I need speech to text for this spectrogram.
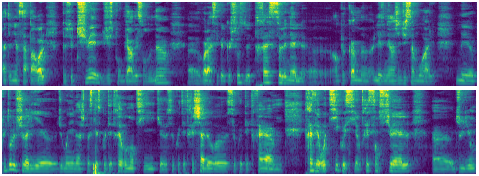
à tenir sa parole peut se tuer juste pour garder son honneur. Euh, voilà, c'est quelque chose de très solennel, euh, un peu comme euh, les énergies du samouraï, mais plutôt le chevalier du Moyen Âge, parce qu'il y a ce côté très romantique, ce côté très chaleureux, ce côté très, très érotique aussi, hein, très sensuel du lion.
